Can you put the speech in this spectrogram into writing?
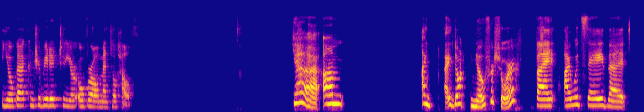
yoga contributed to your overall mental health? Yeah, um, I, I don't know for sure, but I would say that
